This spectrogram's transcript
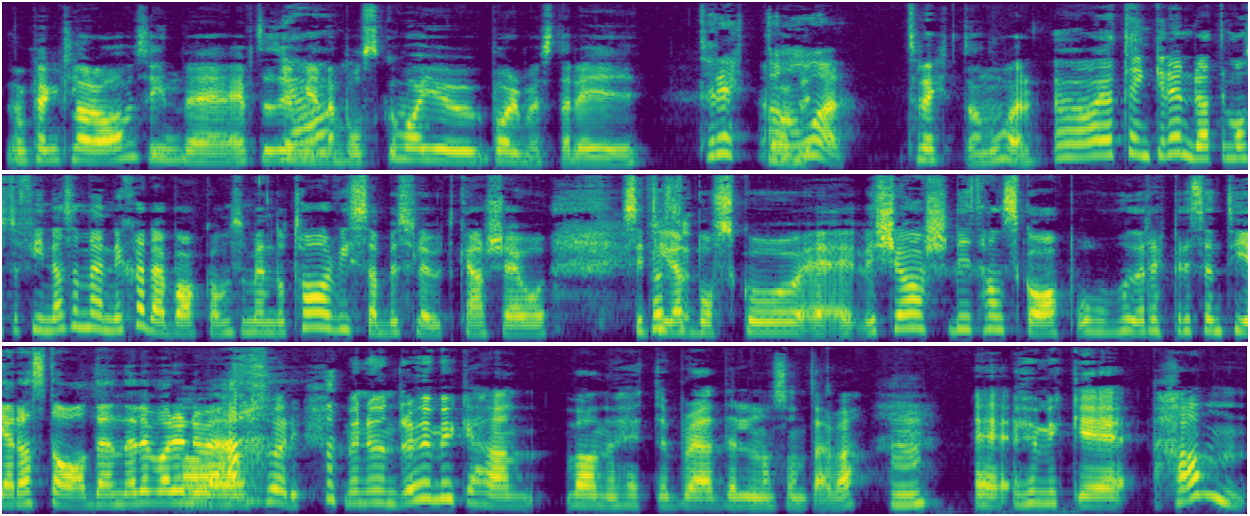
De kan klara av sin, eh, eftersom jag Ja. menar Bosko var ju borgmästare i 13 Ja, det- år. 13 år. Ja, jag tänker ändå att det måste finnas en människa där bakom som ändå tar vissa beslut kanske och ser till Fast- att Bosko eh, körs dit han ska och representerar staden eller vad det nu Ja, så är det. Men undrar hur mycket han, vad han nu hette, Brad eller något sånt där va? Mm. Eh, hur mycket han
